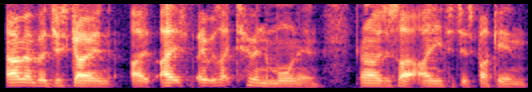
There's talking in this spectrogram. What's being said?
I remember just going, I, I, it was like two in the morning, and I was just like, I need to just fucking,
